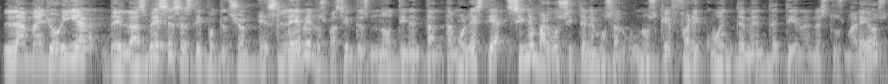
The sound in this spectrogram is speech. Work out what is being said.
La mayoría de las veces esta hipotensión es leve, los pacientes no tienen tanta molestia, sin embargo sí tenemos algunos que frecuentemente tienen estos mareos,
